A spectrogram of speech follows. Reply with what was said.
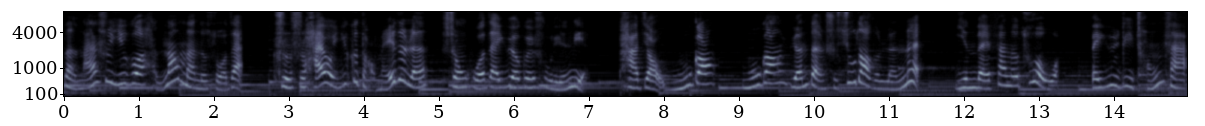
本来是一个很浪漫的所在。只是还有一个倒霉的人生活在月桂树林里，他叫吴刚。吴刚原本是修道的人类，因为犯了错误，被玉帝惩罚，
